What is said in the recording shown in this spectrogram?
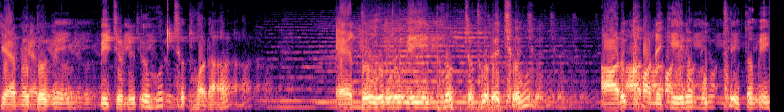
কেন তুমি বিচলিত হচ্ছ ধরা? এত তুমি ধৈর্য ধরেছ? আর ক্ষণিকের মধ্যে তুমি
